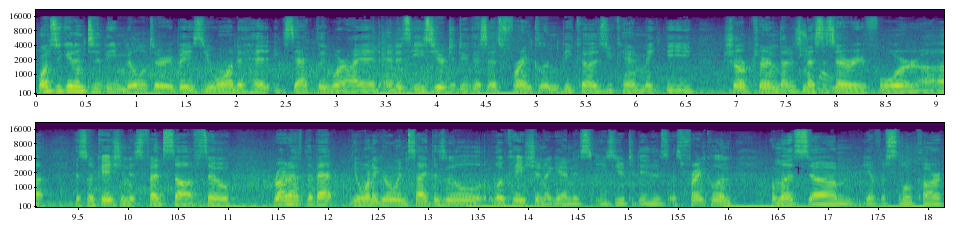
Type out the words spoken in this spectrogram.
once you get into the military base, you want to head exactly where I head, and it's easier to do this as Franklin because you can make the sharp turn that is necessary for uh, this location is fenced off, so right off the bat, you want to go inside this little location. Again, it's easier to do this as Franklin, unless um, you have a slow car.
